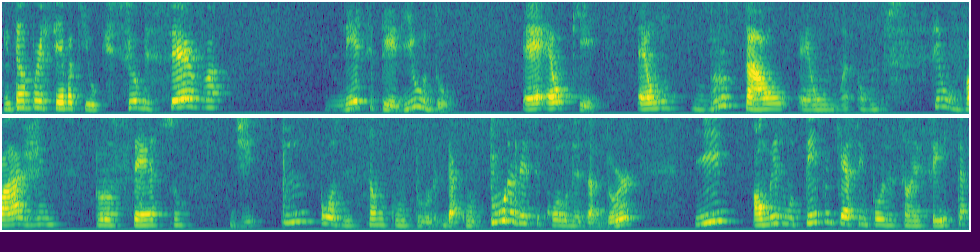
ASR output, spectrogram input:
Então perceba que o que se observa nesse período é, é o que? É um brutal, é um, um selvagem processo de imposição cultura, da cultura desse colonizador e, ao mesmo tempo em que essa imposição é feita,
